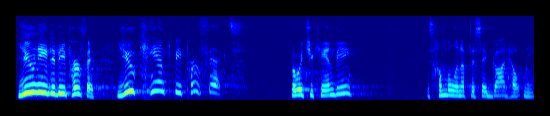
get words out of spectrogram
You need to be perfect. You can't be perfect. But what you can be is humble enough to say, God, help me.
